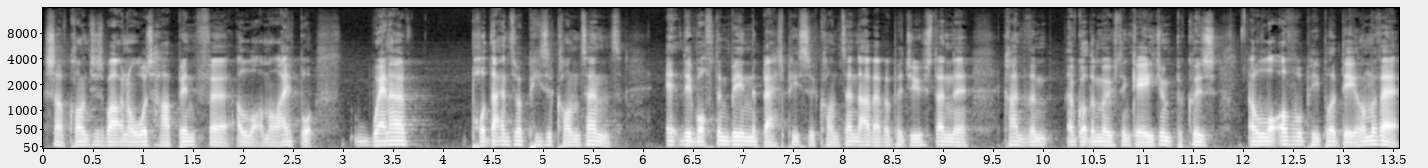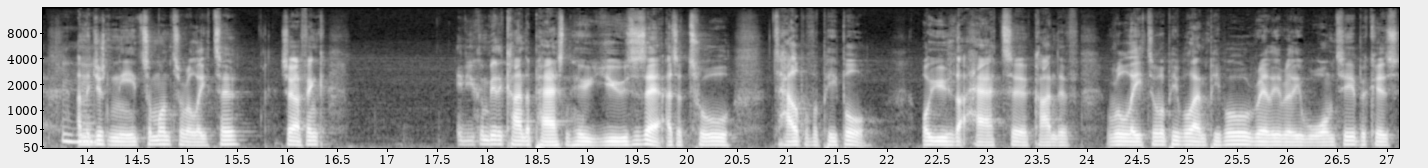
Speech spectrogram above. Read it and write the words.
self conscious about and always have been for a lot of my life, but when I've put that into a piece of content, it, they've often been the best piece of content that I've ever produced, and the kind of I've got the most engagement because a lot of other people are dealing with it, and they mm-hmm. just need someone to relate to. So I think if you can be the kind of person who uses it as a tool to help other people, or use that hair to kind of relate to other people, then people will really, really warm to you because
